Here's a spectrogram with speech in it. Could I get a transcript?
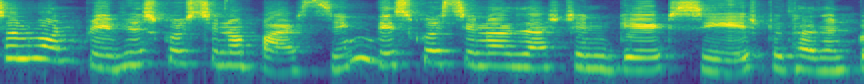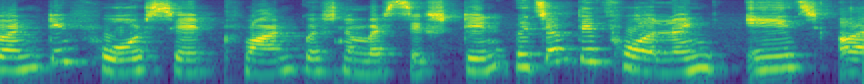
solve one previous question of parsing. This question was asked in GATE CS 2024 set 1 question number 16. Which of the following is or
